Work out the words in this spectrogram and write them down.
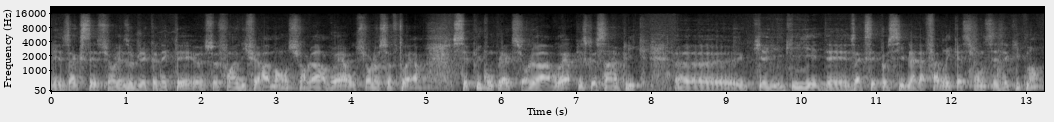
les accès sur les objets connectés se font indifféremment sur le hardware ou sur le software. C'est plus complexe sur le hardware puisque ça implique qu'il y ait des accès possibles à la fabrication de ces équipements.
